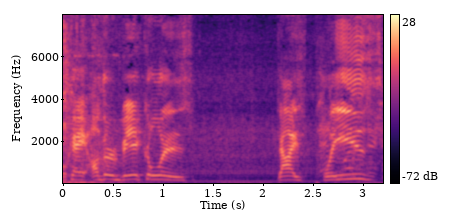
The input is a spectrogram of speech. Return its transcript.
Okay, other vehicle is... Guys, please,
